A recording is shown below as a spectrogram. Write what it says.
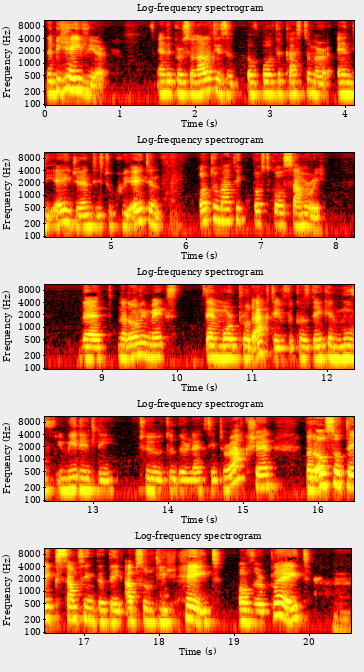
the behavior, and the personalities of both the customer and the agent is to create an automatic post-call summary that not only makes them more productive because they can move immediately to, to their next interaction, but also take something that they absolutely hate off their plate. Mm.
